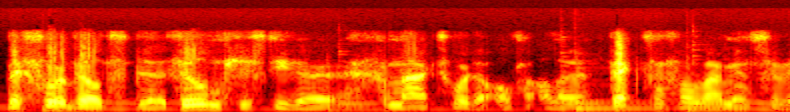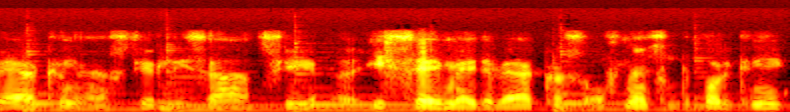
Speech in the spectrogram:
Bijvoorbeeld de filmpjes die er gemaakt worden over alle aspecten van waar mensen werken, sterilisatie, eh, IC-medewerkers of mensen op de polykliniek.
